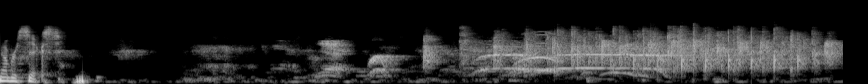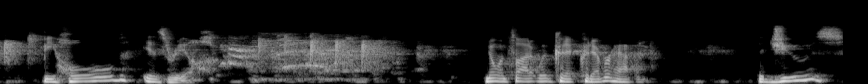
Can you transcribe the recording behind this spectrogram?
Number six. Behold Israel. No one thought it could, could ever happen. The Jews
